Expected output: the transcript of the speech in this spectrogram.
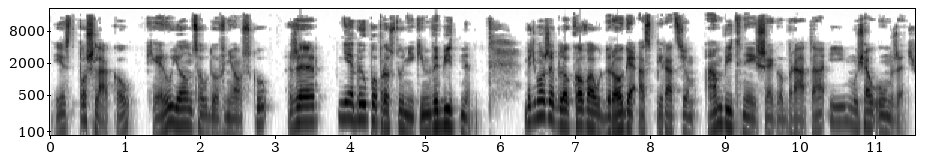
jest poszlaką kierującą do wniosku, że nie był po prostu nikim wybitnym. Być może blokował drogę aspiracjom ambitniejszego brata i musiał umrzeć.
